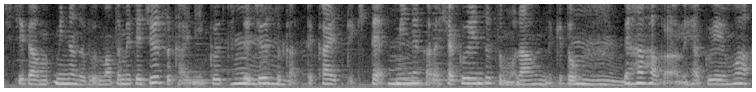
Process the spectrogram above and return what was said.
父がみんなの分まとめてジュース買いに行くっつって、うんジュース買って帰ってきて、うん。みんなから100円ずつもらうんだけど、うん。で母からの100円は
